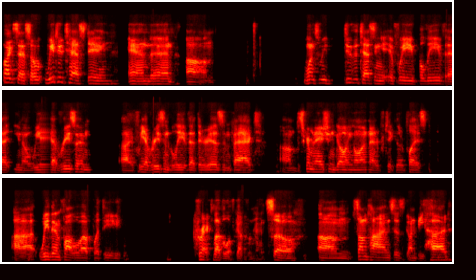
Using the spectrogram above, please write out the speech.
Like I said, so we do testing, and then um, once we do the testing, if we believe that you know we have reason uh, if we have reason to believe that there is, in fact, um, discrimination going on at a particular place, uh, we then follow up with the correct level of government. So um, sometimes it's going to be HUD,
